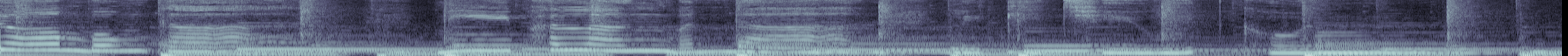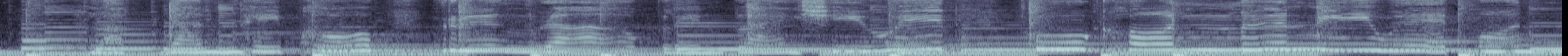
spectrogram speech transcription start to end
จอมบงการ มีพลังบันดาลลิขิตชีวิตคนผลักดันให้พบเรื่องราวเปลี่ยนแปลงชีวิต ผู้คนเหมือนมีเวทมนต์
